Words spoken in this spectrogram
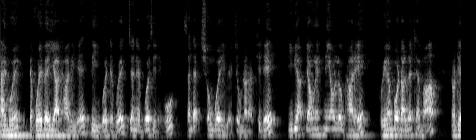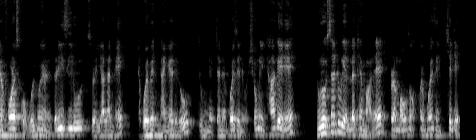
နိုင်ပွဲတပွဲပဲရထားသေးတယ်တီပွဲတပွဲကျန်တဲ့ပွဲစဉ်တွေကိုဇက်တိုက်ရှုံးပွဲတွေပဲကြုံလာတာဖြစ်တယ်ဒီပြအပြောင်းလဲ2ယောက်လောက်ထားတယ် Graham Potter လက်ထက်မှာ Nottingham Forest ကိုဝေကွင်းရတယ်3-0ဆိုတဲ့ရလဒ်နဲ့ တပွဲပဲနိုင်ခဲ့တယ်လို့သူနဲ့ကျန်တဲ့ပွဲစဉ်တွေကိုရှုံးနေထားခဲ့တယ်နူနိုဆန်တိုရဲ့လက်ထက်မှာလည်းပရမောင်းဆုံးအဖွင့်ပွဲစဉ်ဖြစ်တဲ့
